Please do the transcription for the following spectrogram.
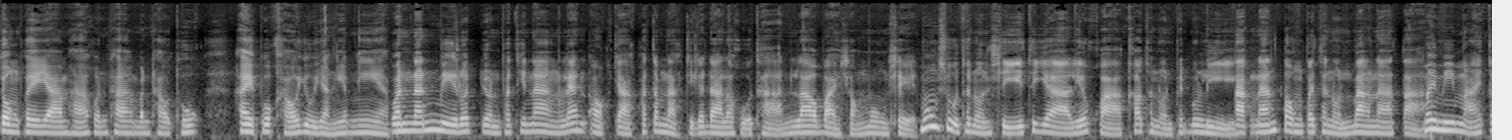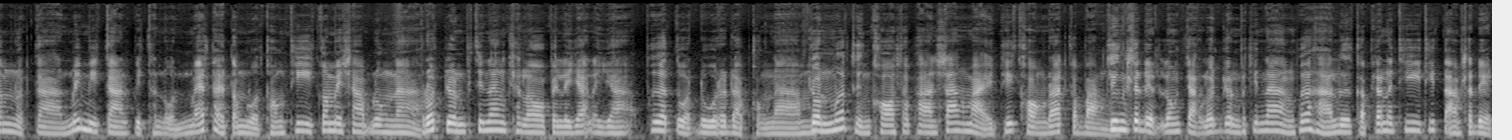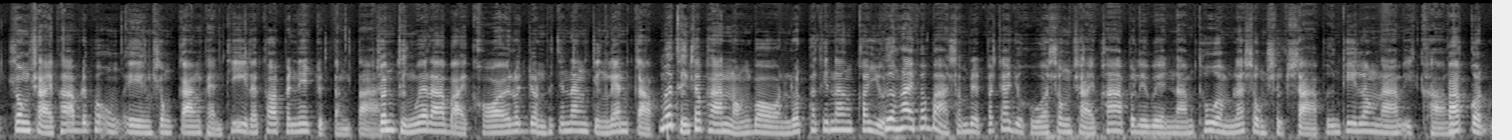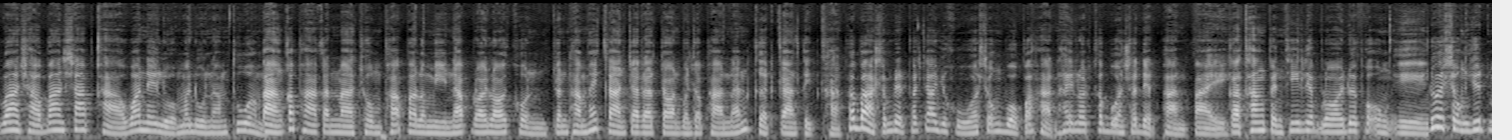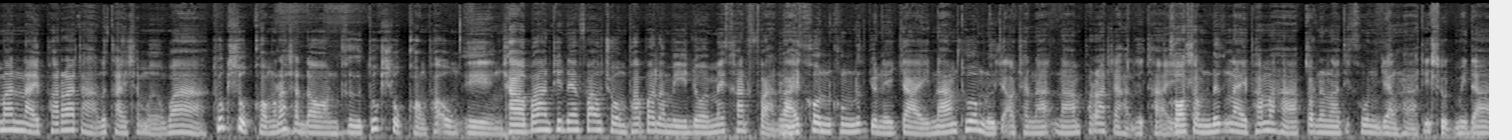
ทรงพยายามหาหนทางบรรเทาทุกข์ ให้พวกเขาอยู่อย่างเงียบๆวันนั้นมีรถยนต์พระที่นั่งแล่นออกจากพระตำหนักจิรดาลโหฐานราวบ่ายสองโมงเศษ มุ่งสู่ถนนศรีอยุธยาเลี้ยวขวาเข้าถนนเพชรบุรี จากนั้นตรงไปถนนบางนาตาไม่มีหมายกำหนดการไม่มีการปิดถนน แม้แต่ตำรวจท้องที่ก็ไม่ทราบล่วงหน้ารถยนต์พระที่นั่งชะลอเป็นระยะระยะเพื่อตรวจดูระดับของน้ำจนเมื่อถึงคอสะพานสร้างใหม่ที่คลองราชกระบัง จึงเสด็จลงจากรถยนต์พระที่นั่ง เพื่อหาเรือกับเจ้าหน้าที่ที่ตามเสด็จ ทรงฉายภาพด้วยพระองค์เองทรงกลางแผนที่และทอดพระเนตรจุดต่างๆ จนถึงเวลาบ่ายคอยรถยนต์พระที่นั่งจึงแล่นกลับ เมื่อถึงสะพานหนองบอนรถพระที่นั่งก็หยุดเพื่อให้พระบาทสมเด็จพระเจ้าอยู่หัวทรงฉายภาพบริเวณน้ำท่วม และทรงศึกษาพื้นที่ล่องน้ำอีกครั้ง ปรากฏว่าชาวบ้านทราบข่าวว่าในหลวงมาดูน้ำท่วม ต่างก็พากันมาชมพระบารมีนับร้อยร้อยๆคน จนทำให้การจราจรบนสะพานนั้นเกิดการติดขัด พระบาทสมเด็จพระเจ้าอยู่หัวทรงโบกพระหัตถ์ให้รถขบวนเสด็จผ่านไป กระทั่งเป็นที่เรียบร้อยด้วยพระองค์เอง ด้วยทรงยึดมั่นในพระราชหฤทัยเสมอว่า ทุกสุขของราษฎรคือทุกสุขของพระองค์เอง ชาวบ้านที่ได้เฝ้าชมพระบารมีโดยไม่คาดฝัน หลายคนคงนึกอยู่ในใจน้ำท่วมหรือจะเอาชนะน้ำพระราชหฤทัยขอสำนึกในพระมหากรุณาธิคุณอย่างหาที่สุดไม่ได้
